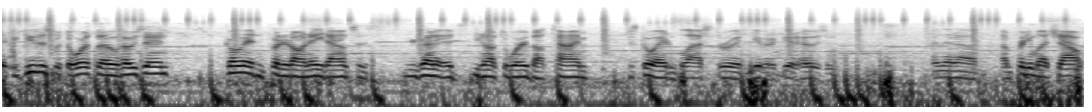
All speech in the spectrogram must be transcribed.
If you do this with the ortho hose end, go ahead and put it on eight ounces. You're gonna, you don't have to worry about time. Just go ahead and blast through it and give it a good hosing. And then uh, I'm pretty much out.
